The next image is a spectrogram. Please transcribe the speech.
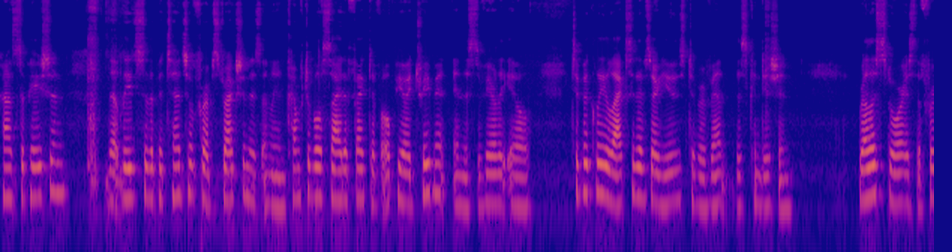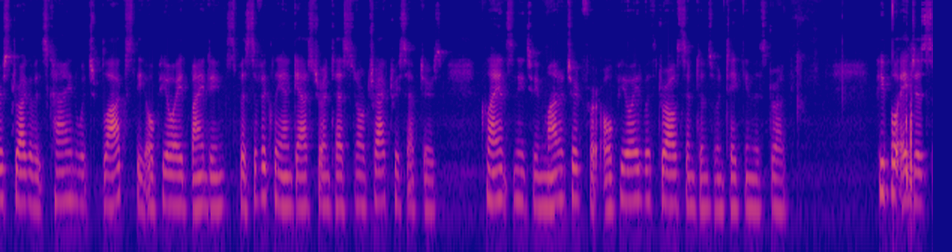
Constipation that leads to the potential for obstruction is an uncomfortable side effect of opioid treatment in the severely ill. Typically, laxatives are used to prevent this condition. Relistor is the first drug of its kind which blocks the opioid binding specifically on gastrointestinal tract receptors. Clients need to be monitored for opioid withdrawal symptoms when taking this drug. People ages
